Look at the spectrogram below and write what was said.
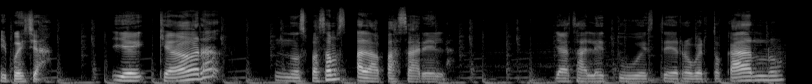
Y pues ya. Y eh, que ahora nos pasamos a la pasarela. Ya sale tú, este Roberto Carlo.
